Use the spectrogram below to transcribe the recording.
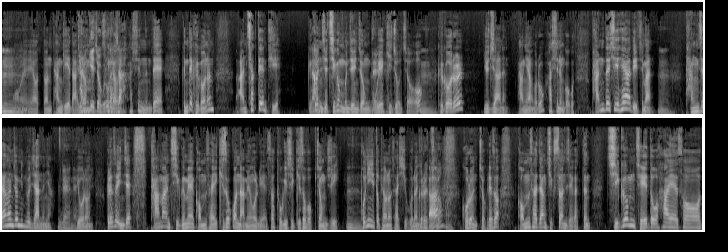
음. 어떤 단계다 이런 단계적으로 생각을 가자. 하시는데 근데 그거는 안착된 뒤에 그건 이제 안착된 지금 문재인 정부의 네네. 기조죠. 음. 그거를 유지하는 방향으로 하시는 거고 반드시 해야 되지만 음. 당장은 좀 힘들지 않느냐. 네네. 요런. 그래서 이제 다만 지금의 검사의 기소권 남용을 위해서 독일식 기소법정주의 음. 본인이 또 변호사시고 그러니까 그렇죠. 그런 쪽. 그래서 검사장 직선제 같은 지금 제도 하에서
